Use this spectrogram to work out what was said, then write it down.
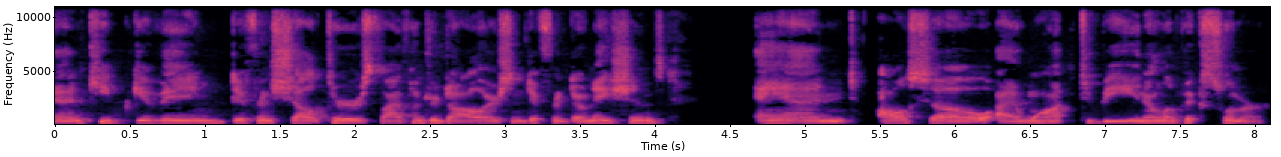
and keep giving different shelters $500 and different donations and also I want to be an Olympic swimmer.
